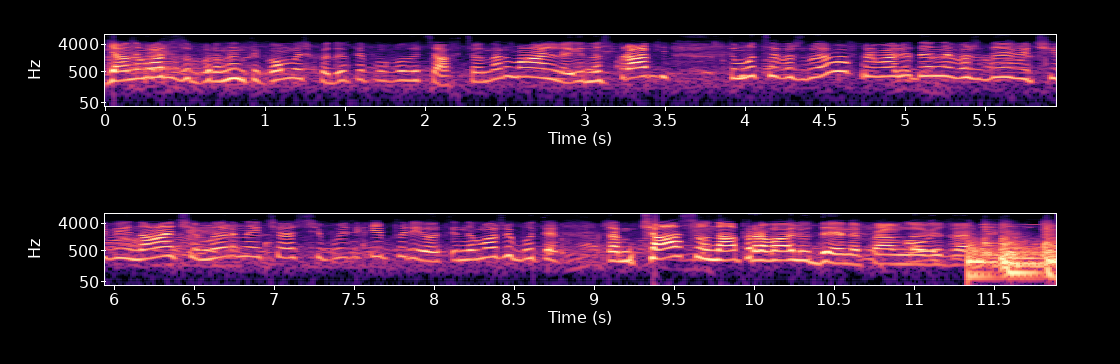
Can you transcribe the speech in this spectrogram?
я не можу заборонити комусь ходити по вулицях. Це нормально. І насправді тому це важливо. Права людини важливі, чи війна, чи мирний час, чи будь-який період. І не може бути там часу на права людини, певно, відверто.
